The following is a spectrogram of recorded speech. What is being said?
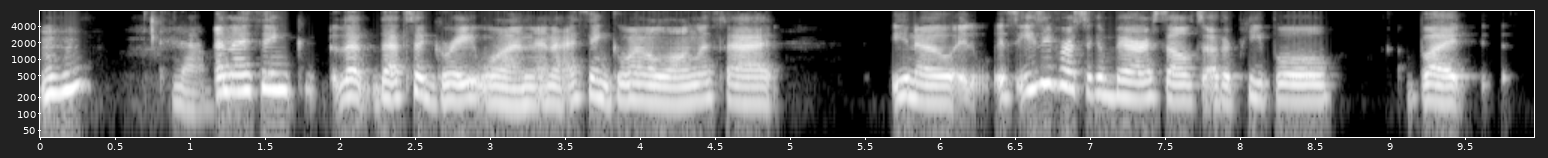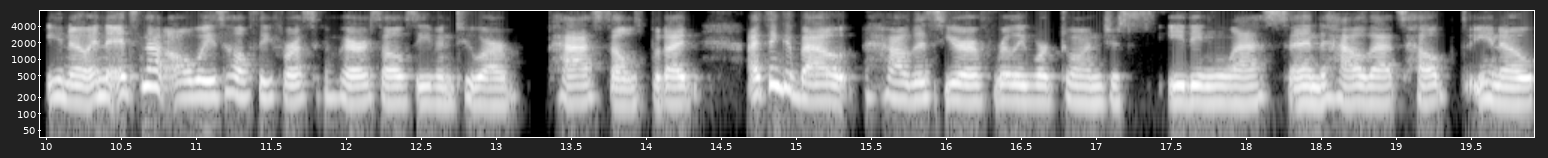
Mm-hmm. Yeah. And I think that that's a great one. And I think going along with that, you know, it, it's easy for us to compare ourselves to other people, but you know, and it's not always healthy for us to compare ourselves even to our past selves but i i think about how this year i've really worked on just eating less and how that's helped you know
